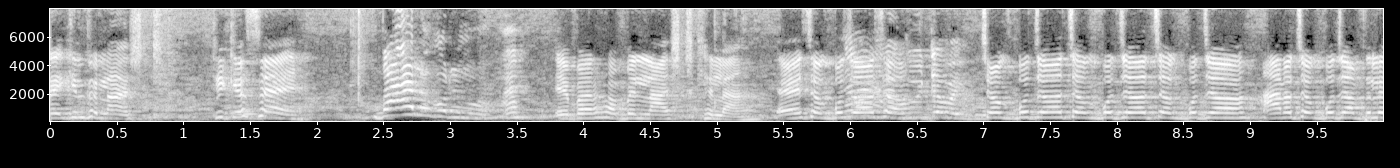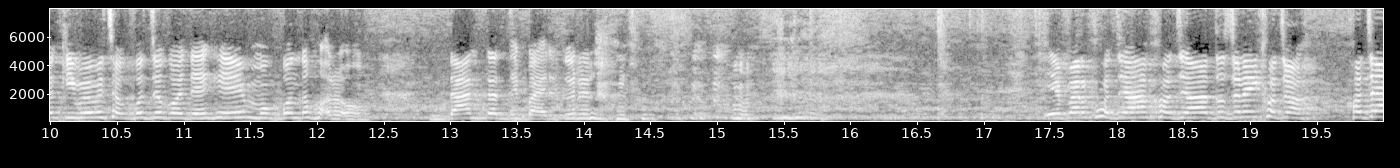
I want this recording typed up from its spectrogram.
এই কিন্তু লাস্ট ঠিক আছে? এবার হবে লাস্ট খেলা। এই চক বোঝা চক বোঝা চক বোঝা চক বোঝা। আরও চক বোঝা আব্দুল্লাহ কীভাবে চক বোঝা কই দেখে? মুখ বন্ধ করো। দাগটা দি বাইর করে। এবার খোঁজা খোঁজা দুজনেই খোঁজা খোঁজা।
